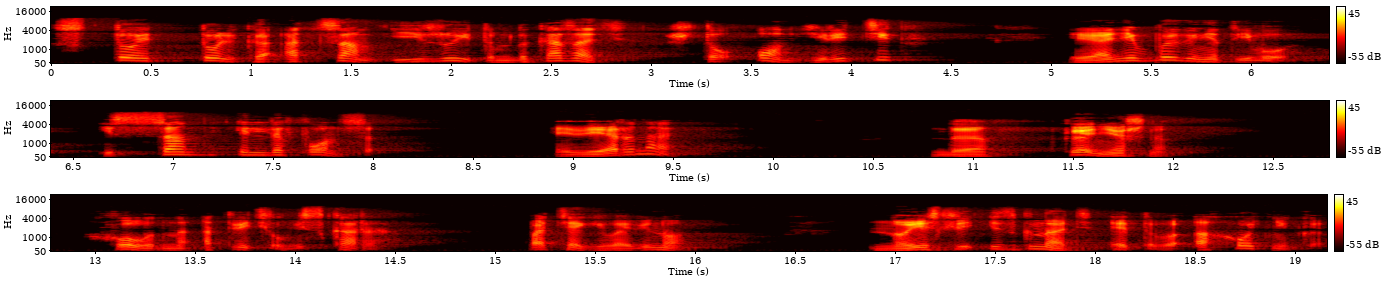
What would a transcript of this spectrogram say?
Стоит только отцам и иезуитам доказать, что он еретик, и они выгонят его из Сан-Ильдефонса. Верно? Да, конечно. Холодно ответил Вискара, подтягивая вино. Но если изгнать этого охотника,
